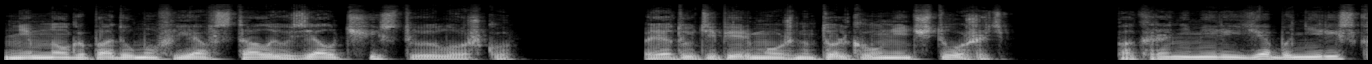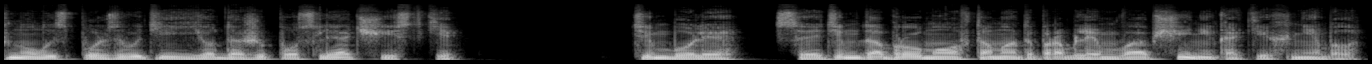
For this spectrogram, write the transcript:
Немного подумав, я встал и взял чистую ложку. Эту теперь можно только уничтожить. По крайней мере, я бы не рискнул использовать ее даже после очистки. Тем более, с этим добром у автомата проблем вообще никаких не было.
